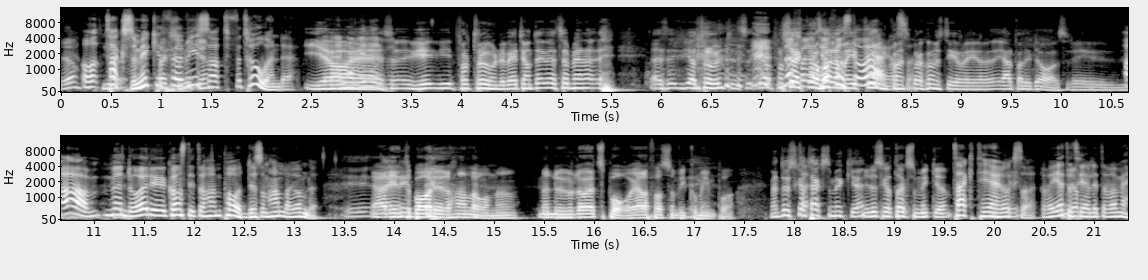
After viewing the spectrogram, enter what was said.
Ja. Och Ja, tack så mycket tack för så mycket. visat förtroende. Ja, vi alltså, vi, vi, förtroende vet jag inte. Alltså, men, alltså, jag tror inte... så- Jag för försöker att jag hålla mig ifrån alltså. konspirationsteorier, i alla fall idag. Så det är, ju- Ah, men då är det ju konstigt att ha en podd som handlar om det. Eh, Ja, nej, det är inte bara det det handlar om. men- Men det var ett spår i alla fall som vi kom in på. Men du ska tack så mycket. Du ska tack så mycket. Tack till er också. Det var jättetrevligt att vara med.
